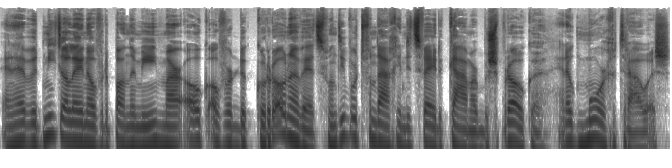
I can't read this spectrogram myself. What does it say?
En hebben we het niet alleen over de pandemie, maar ook over de coronawet. Want die wordt vandaag in de Tweede Kamer besproken. En ook morgen trouwens.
